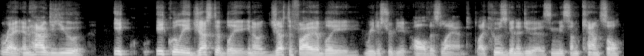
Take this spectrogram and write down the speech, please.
Right. And how do you e- equally justably, you know, justifiably redistribute all this land? Like who's going to do it? It's going to be some council.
